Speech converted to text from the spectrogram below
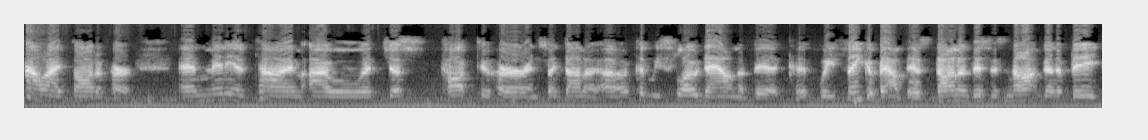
how I thought of her. And many a time I would just talk to her and say, Donna, uh, could we slow down a bit? Could we think about this? Donna, this is not going to be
